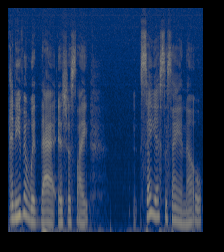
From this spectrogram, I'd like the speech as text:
And even with that, it's just like, say yes to saying no.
